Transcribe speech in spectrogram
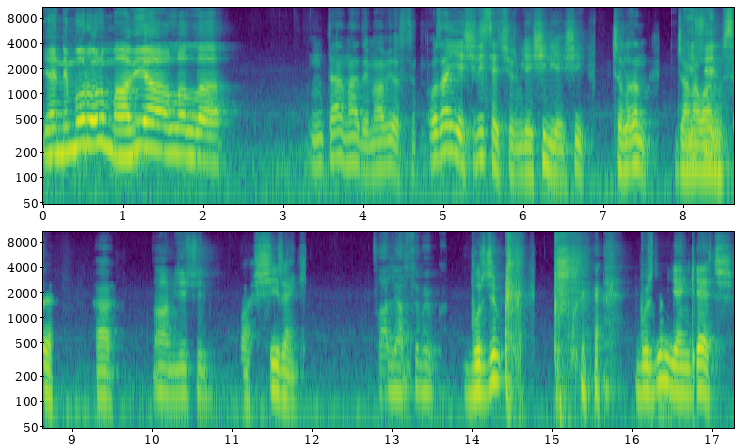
ya ne mor oğlum mavi ya Allah Allah. Hı, tamam hadi mavi olsun. O zaman yeşili seçiyorum. Yeşil yeşil. Çılgın canavarımsı. Ha, Tamam yeşil. vahşi renk. Salya sümük. Burcum Burcum yengeç.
